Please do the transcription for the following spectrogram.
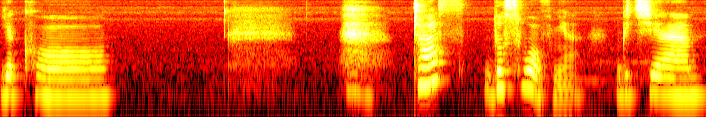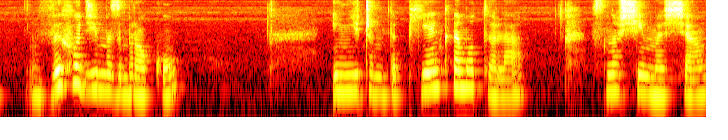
jako czas dosłownie, gdzie wychodzimy z mroku i niczym te piękne motyle wznosimy się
